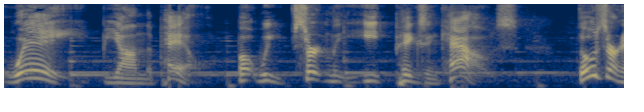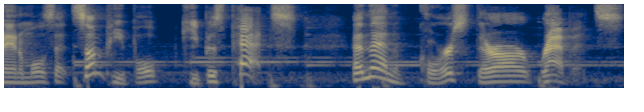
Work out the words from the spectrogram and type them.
way beyond the pale, but we certainly eat pigs and cows. Those are animals that some people keep as pets. And then, of course, there are rabbits.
